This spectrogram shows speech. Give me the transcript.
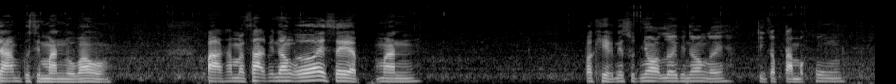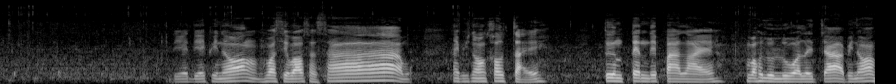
จามคือสิมันบ่เว้าปลาธรรมชาติพี่น้องเอ้ยแซ่บมัน ปลาเข่งนี่สุดยอดเลยพี่น้องเอ้ยกินกับตำบักฮุงเดี๋ยวเดี๋ยวพี่น้องว่าสิเว้าซาซาๆให้พี่น้องเข้าใจ ตื่นเต้นได้ปลาไหลายเว้ารัวๆเลยจ้าพี่น้อง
